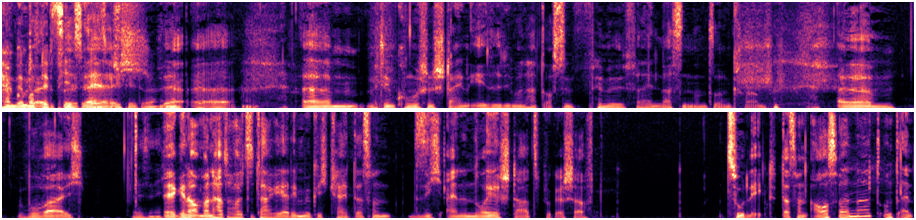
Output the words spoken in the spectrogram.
haben wir mal auf der alte Zeit. PS1 ja, ja, gespielt, oder? Ja, äh, ähm, mit dem komischen Steinesel, den man hat aus dem Himmel fallen lassen und so ein Kram. ähm, wo war ich? Weiß ich nicht. Äh, genau, man hat heutzutage ja die Möglichkeit, dass man sich eine neue Staatsbürgerschaft zulegt, dass man auswandert und ein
